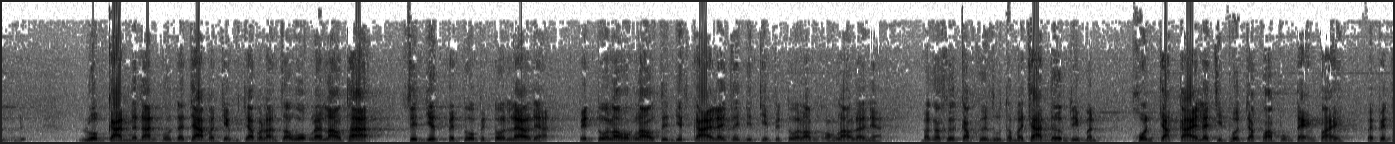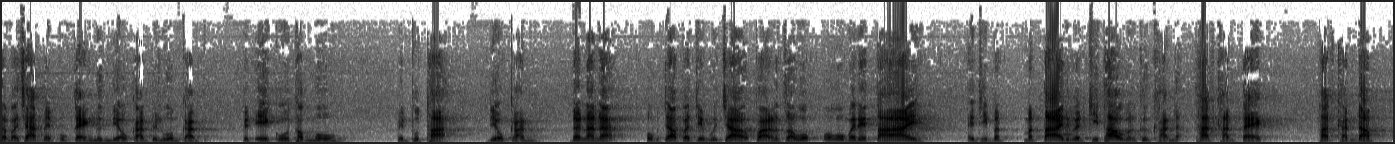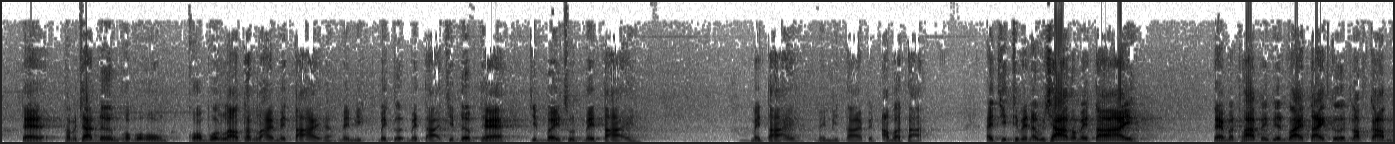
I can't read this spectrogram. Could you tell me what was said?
รวมกันดังนั้น พุทธเจ้าปัจเจกพุทธเจ้าพระหลานสาวกและเราถ้าสิ้นยึดเป็นตัวเป็นตนแล้วเนี่ย เป็นตัวเราของเราสิ้นยึดกายและสิ้นยึดจิตเป็นตัวเราเป็นของเราแล้วเนี่ย มันก็คือกลับคืนสู่ธรรมชาติเดิมที่มันพ้นจากกายและจิตพ้นจากความปรุงแต่งไป ไปเป็นธรรมชาติไม่ปรุงแต่งหนึ่งเดียวกันไปรวมกัน เป็นเอโกธรรมโม เป็นพุทธะเดียวกัน ดังนั้นอะพระพุทธเจ้าปัจเจกพุทธเจ้าพระอรหันตสาวกพระองค์ไม่ได้ตายไอ้ที่มันมันตายที่เป็นขี้เท่ามันคือขันธาตุขันแตกธาตุขันดับ แต่ธรรมชาติเดิมของพระองค์ของพวกเราทั้งหลายไม่ตายนะไม่มีไม่เกิดไม่ตายจิตเดิมแท้ จิตใบสุทธิ์ไม่ตาย ไม่ตายไม่มีตายเป็นอมตะ จิตที่เป็นอวิชาก็ไม่ตาย แต่มันพาไปเวียนว่ายตายเกิดรับกรรม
